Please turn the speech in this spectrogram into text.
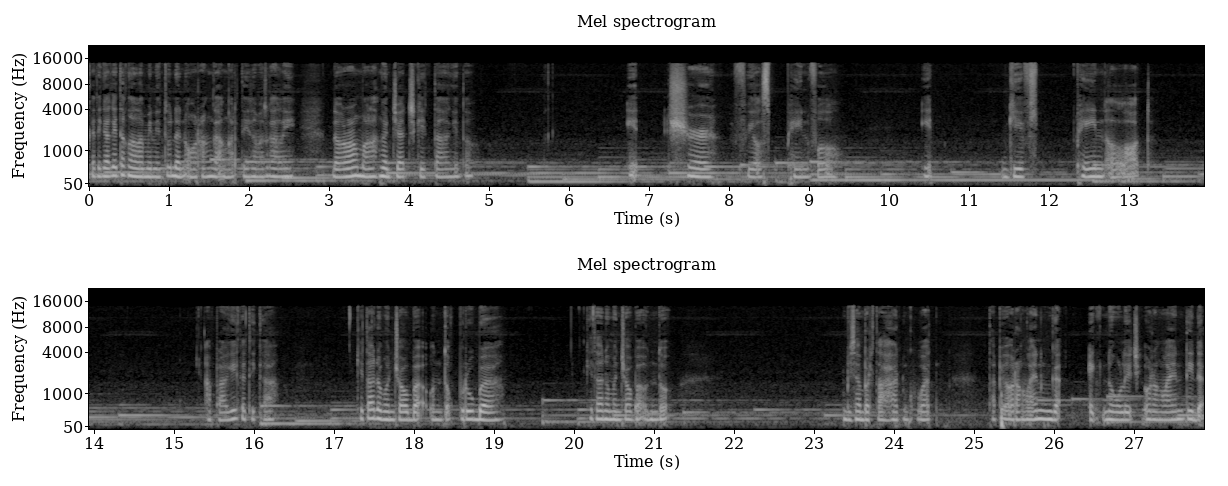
Ketika kita ngalamin itu dan orang nggak ngerti sama sekali dan orang malah ngejudge kita gitu. It sure feels painful. It gives pain a lot. Apalagi ketika kita udah mencoba untuk berubah. Kita udah mencoba untuk bisa bertahan kuat tapi orang lain nggak acknowledge orang lain tidak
